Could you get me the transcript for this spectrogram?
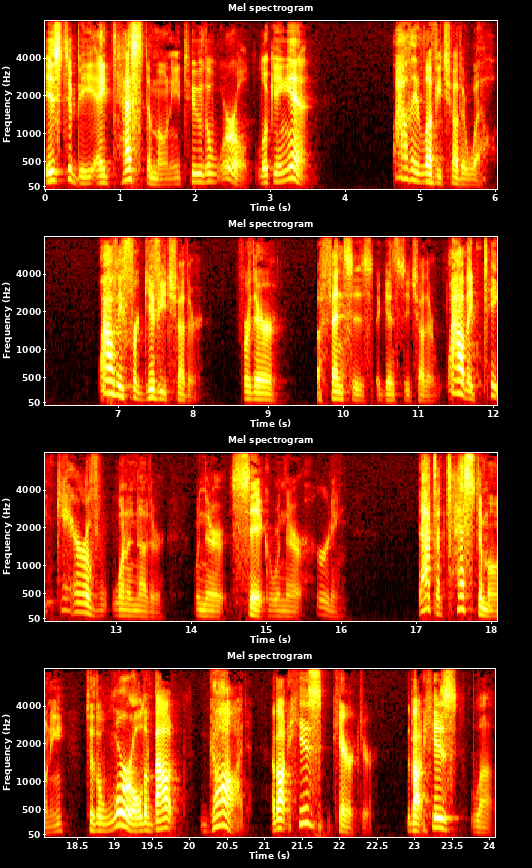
is to be a testimony to the world looking in. Wow, they love each other well. Wow, they forgive each other for their offenses against each other. Wow, they take care of one another when they're sick or when they're hurting. That's a testimony to the world about God, about His character, about His love.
